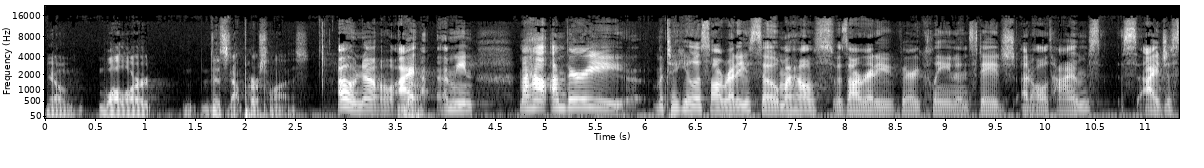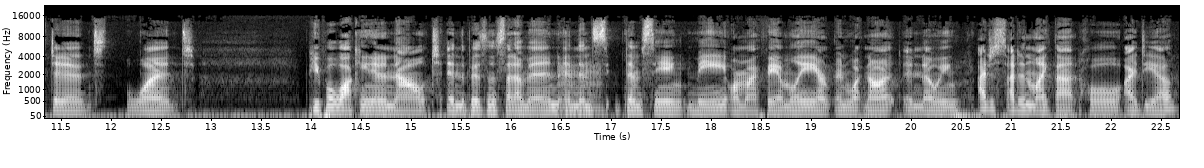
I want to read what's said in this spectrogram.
you know wall art that's not personalized. Oh no, Yeah. I I mean, my house. I'm very meticulous already, so my house was already very clean and staged at all times. i just didn't want people walking in and out in the business that I'm in, and then s- them seeing me or my family or, and whatnot, and knowing. I just I didn't like that whole idea.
